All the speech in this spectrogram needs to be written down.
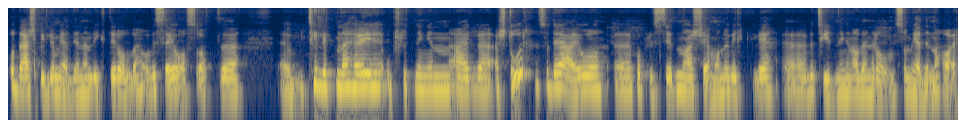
Og der spiller jo mediene en viktig rolle. Og vi ser jo også at uh, tilliten er høy, oppslutningen er, er, stor. Så det er jo på plussiden, her ser man jo virkelig betydningen av den rollen som mediene har.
